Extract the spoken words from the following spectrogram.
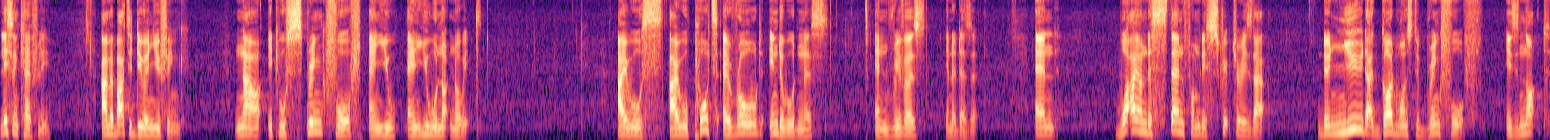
Listen carefully. I'm about to do a new thing. Now it will spring forth and you, and you will not know it. I will, I will put a road in the wilderness and rivers in the desert. And what I understand from this scripture is that the new that God wants to bring forth is not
